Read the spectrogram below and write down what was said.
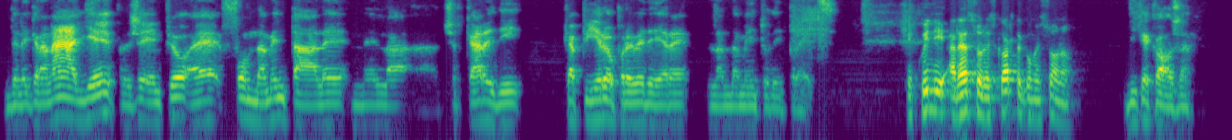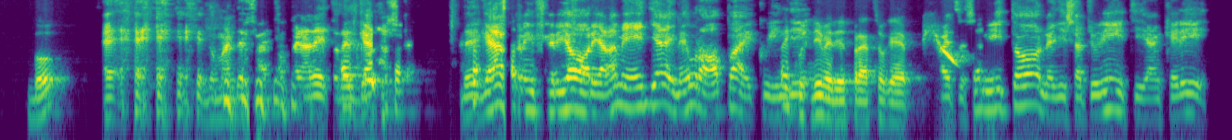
delle granaglie, per esempio, è fondamentale nel cercare di capire o prevedere l'andamento dei prezzi. E quindi adesso le scorte come sono? Di che cosa? Boh. Eh, che domande fai? Ho appena detto del gas del gas sono inferiori alla media in Europa e quindi, e quindi vedi il prezzo che il prezzo è salito. Negli Stati Uniti anche lì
